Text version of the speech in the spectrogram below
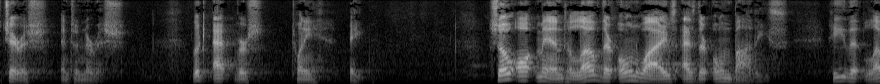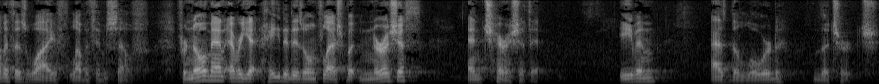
to cherish and to nourish. Look at verse 28. So ought men to love their own wives as their own bodies. He that loveth his wife loveth himself. For no man ever yet hated his own flesh, but nourisheth and cherisheth it, even as the Lord the church.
